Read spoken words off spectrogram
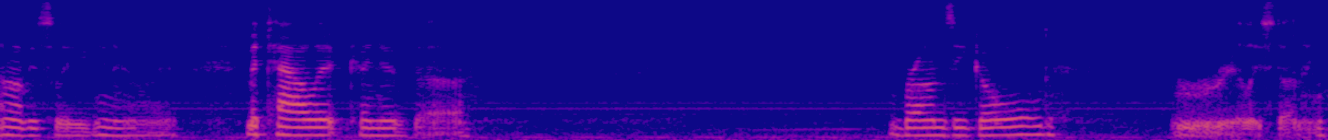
Obviously, you know, metallic kind of uh, bronzy gold. Really stunning.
